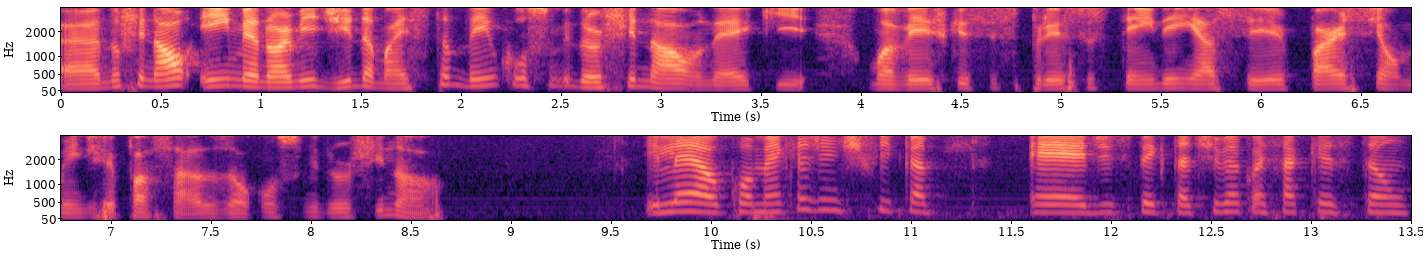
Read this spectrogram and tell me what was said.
Uh, no final, em menor medida, mas também o consumidor final, né? Que uma vez que esses preços tendem a ser parcialmente repassados ao consumidor final. E Léo, como é que a gente fica é, de expectativa com essa questão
